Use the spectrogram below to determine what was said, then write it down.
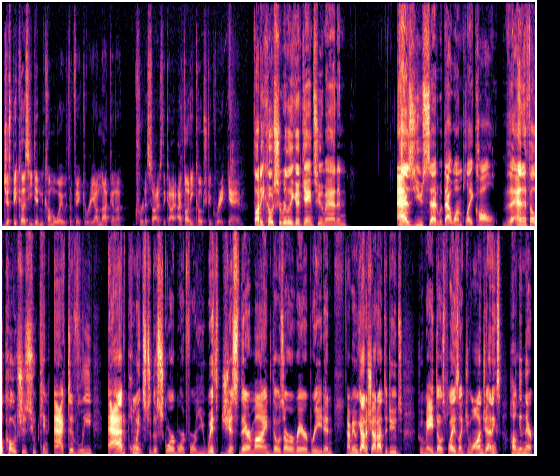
just because he didn't come away with a victory, I'm not going to criticize the guy. I thought he coached a great game. Thought he coached a really good game too, man. And as you said with that one play call, the NFL coaches who can actively add points to the scoreboard for you with just their mind, those are a rare breed. And I mean, we got to shout out the dudes who made those plays. Like Jauan Jennings hung in there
